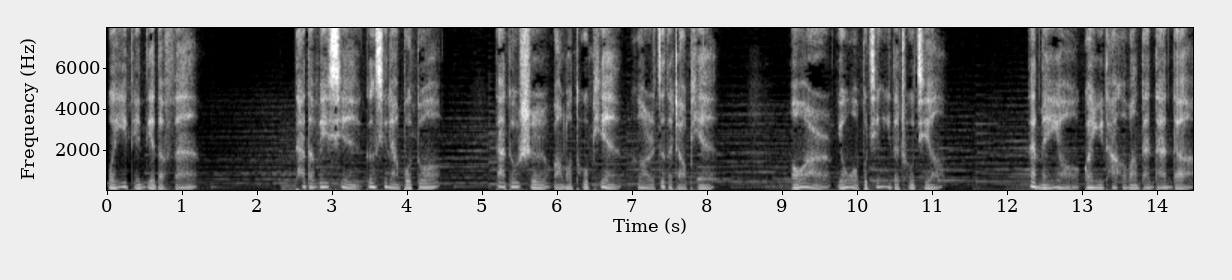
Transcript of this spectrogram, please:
我一点点的翻，他的微信更新量不多，大都是网络图片和儿子的照片，偶尔有我不经意的出镜，但没有关于他和王丹丹的，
